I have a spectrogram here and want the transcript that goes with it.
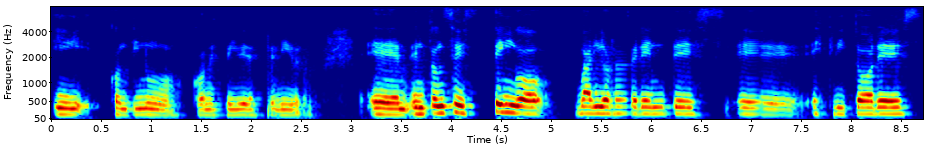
Y continúo con escribir este libro. Em, entonces tengo varios referentes, eh, escritores,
